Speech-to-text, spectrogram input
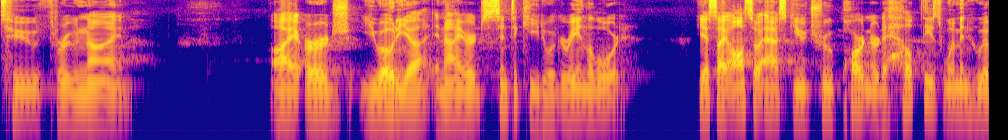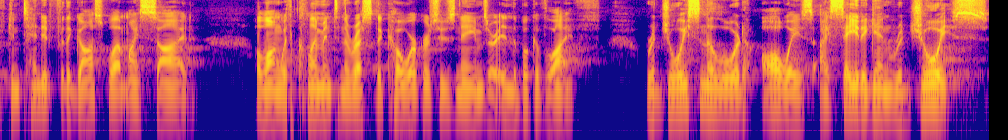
2 through 9. I urge Euodia and I urge Syntyche to agree in the Lord. Yes, I also ask you, true partner, to help these women who have contended for the gospel at my side, along with Clement and the rest of the co workers whose names are in the book of life. Rejoice in the Lord always. I say it again, rejoice.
